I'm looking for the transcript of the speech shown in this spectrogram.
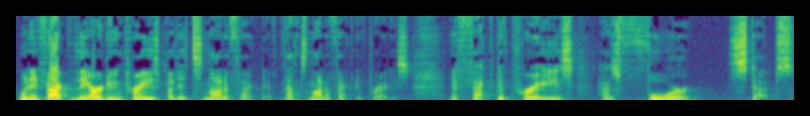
When in fact they are doing praise, but it's not effective. That's not effective praise. Effective praise has four steps.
